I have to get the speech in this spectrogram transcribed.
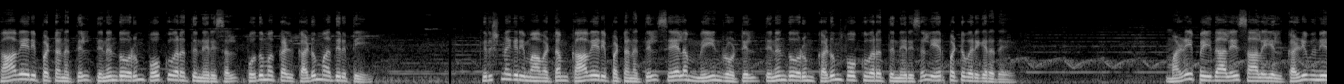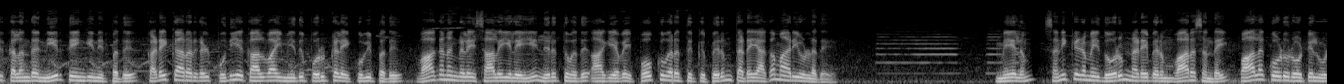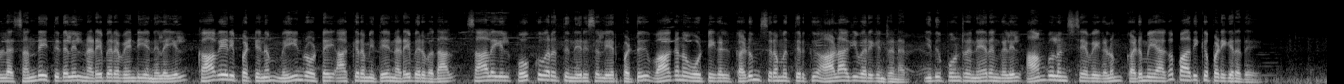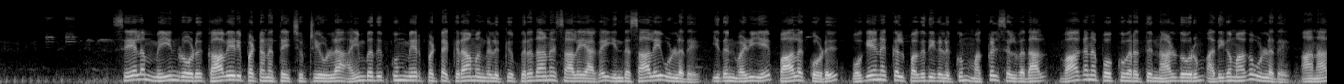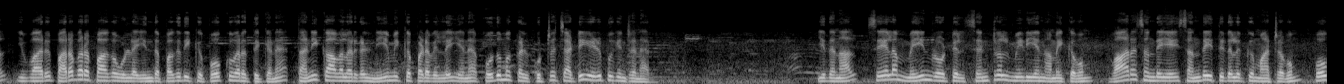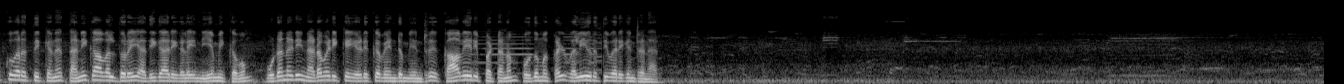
காவேரிப்பட்டணத்தில் தினந்தோறும் போக்குவரத்து நெரிசல் பொதுமக்கள் கடும் அதிருப்தி. கிருஷ்ணகிரி மாவட்டம் காவேரிப்பட்டணத்தில் சேலம் மெயின் ரோட்டில் தினந்தோறும் கடும் போக்குவரத்து நெரிசல் ஏற்பட்டு வருகிறது. மழை பெய்தாலே சாலையில் கழிவுநீர் கலந்த நீர் தேங்கி நிற்பது கடைக்காரர்கள் புதிய கால்வாய் மீது பொருட்களை குவிப்பது வாகனங்களை சாலையிலேயே நிறுத்துவது ஆகியவை போக்குவரத்துக்கு பெரும் தடையாக மாறியுள்ளது. மேலும் சனிக்கிழமை தோறும் நடைபெறும் வாரசந்தை பாலக்கோடு ரோட்டில் உள்ள சந்தை திடலில் நடைபெற வேண்டிய நிலையில் காவேரிப்பட்டினம் மெயின் ரோட்டை ஆக்கிரமித்தே நடைபெறுவதால் சாலையில் போக்குவரத்து நெரிசல் ஏற்பட்டு வாகன ஓட்டிகள் கடும் சிரமத்திற்கு ஆளாகி வருகின்றனர். இது போன்ற நேரங்களில் ஆம்புலன்ஸ் சேவைகளும் கடுமையாக பாதிக்கப்படுகிறது. சேலம் மெயின் ரோடு காவேரிப்பட்டணத்தைச் சுற்றியுள்ள ஐம்பதுக்கும் மேற்பட்ட கிராமங்களுக்கு பிரதான சாலையாக இந்த சாலை உள்ளது. இதன் வழியே பாலக்கோடு ஒகேனக்கல் பகுதிகளுக்கும் மக்கள் செல்வதால் வாகன போக்குவரத்து நாள்தோறும் அதிகமாக உள்ளது. ஆனால் இவ்வாறு பரபரப்பாக உள்ள இந்த பகுதிக்கு போக்குவரத்துக்கென தனி காவலர்கள் நியமிக்கப்படவில்லை என பொதுமக்கள் குற்றச்சாட்டு எழுப்புகின்றனர். இதனால் சேலம் மெயின் ரோட்டில் சென்ட்ரல் மீடியன் அமைக்கவும் வார சந்தையை சந்தை திடலுக்கு மாற்றவும் போக்குவரத்துக்கென தனி காவல்துறை அதிகாரிகளை நியமிக்கவும் உடனடி நடவடிக்கை எடுக்க வேண்டும் என்று காவேரிப்பட்டணம் பொதுமக்கள் வலியுறுத்தி வருகின்றனர்.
